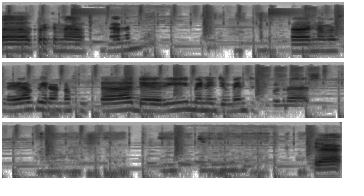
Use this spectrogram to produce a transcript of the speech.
Uh, perkenalkan, uh, nama saya Vira Novita dari Manajemen 17. Ya,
